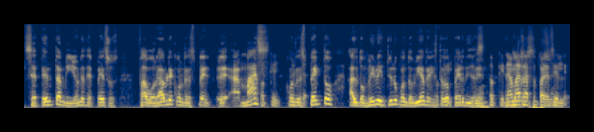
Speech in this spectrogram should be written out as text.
70 millones de pesos, favorable con respecto a más con está- respecto al 2021 cuando habían registrado pérdidas. Bien. Ok, nada más rápido para sí. decirle.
